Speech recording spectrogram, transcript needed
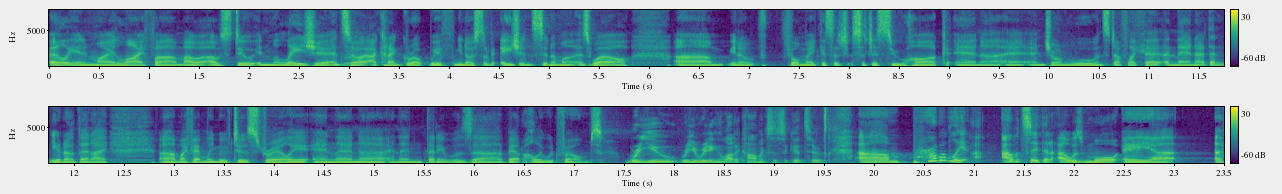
early in my life, um, I, I was still in Malaysia, and so I, I kind of grew up with you know sort of Asian cinema as well. Um, you know, filmmakers such such as Tsui Hark and, uh, and and John Woo and stuff like that. And then uh, then you know then I uh, my family moved to Australia, and then uh, and then then it was uh, about Hollywood films. Were you were you reading a lot of comics as a kid too? Um, probably, I- I would say that I was more a uh, a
